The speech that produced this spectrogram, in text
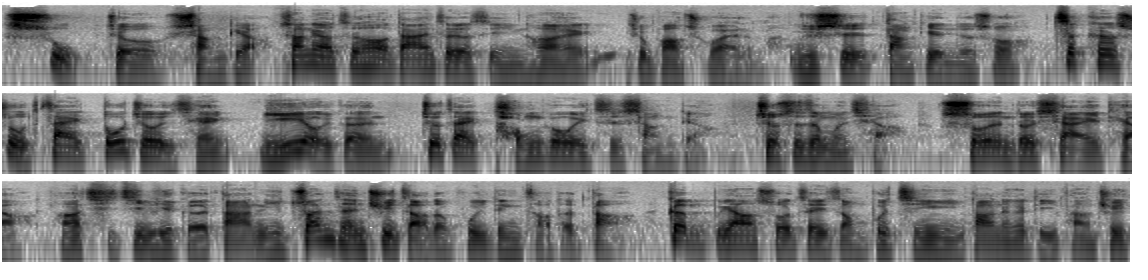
树就上吊。上吊之后，当然这个事情后来就爆出来了嘛。于是当地人就说，这棵树在多久以前也有一个人就在同个位置上吊，就是这么巧。所有人都吓一跳，然后起鸡皮疙瘩。你专程去找都不一定找得到，更不要说这种不经意到那个地方去。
